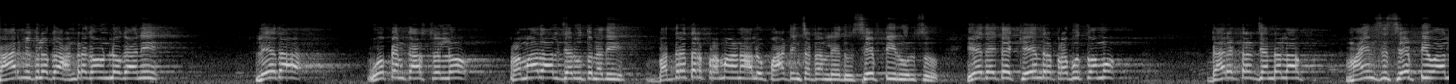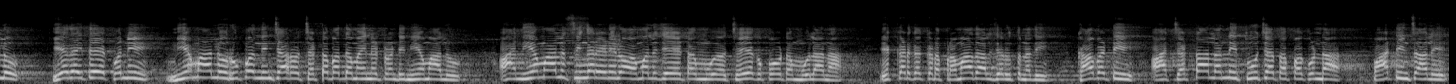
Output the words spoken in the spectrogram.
కార్మికులకు అండర్ గ్రౌండ్లో కానీ లేదా ఓపెన్ కాస్టల్లో ప్రమాదాలు జరుగుతున్నది. భద్రతల ప్రమాణాలు పాటించడం లేదు సేఫ్టీ రూల్స్. ఏదైతే కేంద్ర ప్రభుత్వము director general of mines safety వాళ్ళు ఏదైతే కొన్ని నియమాలు రూపొందించారో చట్టబద్ధమైనటువంటి నియమాలు ఆ నియమాలు సింగరేణిలో అమలు చేయటం చేయకపోవటం మూలాన ఎక్కడికక్కడ ప్రమాదాలు జరుగుతున్నది. కాబట్టి ఆ చట్టాలన్నీ తూచా తప్పకుండా పాటించాలి.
